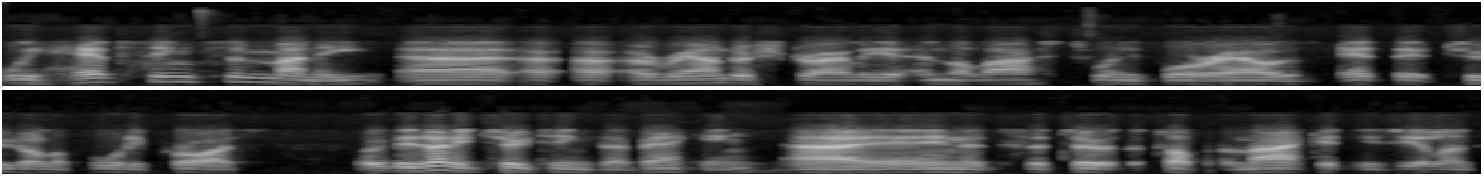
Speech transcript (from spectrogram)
we have seen some money uh, around Australia in the last 24 hours at that $2.40 price. Look, there's only two teams they're backing, uh, and it's the two at the top of the market, New Zealand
